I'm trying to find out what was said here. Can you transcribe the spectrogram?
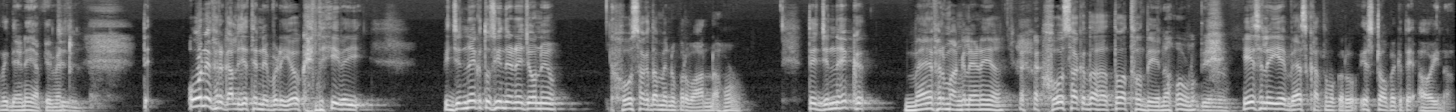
ਵੀ ਦੇਣੇ ਆ ਪੇਮੈਂਟ ਤੇ ਉਹਨੇ ਫਿਰ ਗੱਲ ਜਿੱਥੇ ਨਿਬੜੀ ਉਹ ਕਹਿੰਦੀ ਬਈ ਵੀ ਜਿੰਨੇ ਕੁ ਤੁਸੀਂ ਦੇਣੇ ਚਾਹੁੰਦੇ ਹੋ ਹੋ ਸਕਦਾ ਮੈਨੂੰ ਪ੍ਰਵਾਨ ਨਾ ਹੋਣ। ਤੇ ਜਿੰਨੇ ਕੁ ਮੈਂ ਫਿਰ ਮੰਗ ਲੈਣੇ ਆ ਹੋ ਸਕਦਾ ਤੋ ਹੱਥੋਂ ਦੇ ਨਾ ਹੋਣ। ਇਸ ਲਈ ਇਹ ਬਹਿਸ ਖਤਮ ਕਰੋ ਇਸ ਟੌਪਿਕ ਤੇ ਆਓ ਹੀ ਨਾ।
